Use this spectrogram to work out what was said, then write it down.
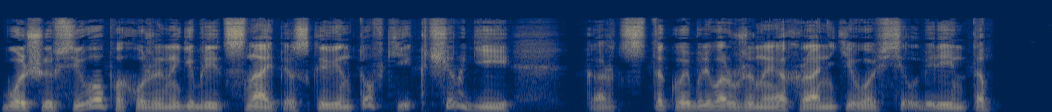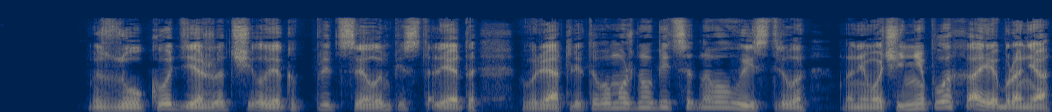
больше всего похожая на гибрид снайперской винтовки и кочерги. Кажется, такой были вооружены охранники в офисе лабиринта. Зуко держит человека прицелом пистолета. Вряд ли того можно убить с одного выстрела. На нем очень неплохая броня,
